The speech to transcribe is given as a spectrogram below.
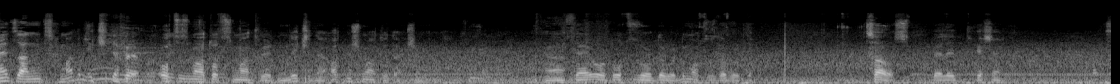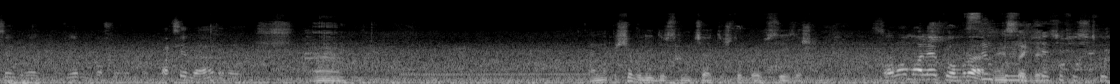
Mən canım çıxmadı. 2 dəfə 30 manat 30 manat verdim də 2 dənə 60 manat ödəmişəm. Hə, səyi orada 30 orada vurdum, 30 da burada. Sağ olsun. Belə qəşəng. Maksim burada başlayalım. Maksim da. Э, а Напиши в лидерском чате, чтобы все зашли. Salam aleykum Murat. Ссылку мне Инстаграм. сейчас, сейчас, сейчас.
